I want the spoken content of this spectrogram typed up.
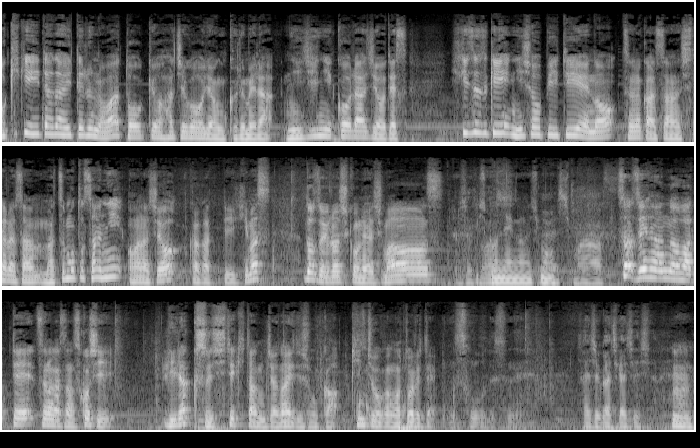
お聞きいただいているのは東京854久留米ら虹ニコラジオです。引き続き二小 PTA の角川さん設楽さん松本さんにお話を伺っていきます。どうぞよろしくお願いします。よろしくお願いしますします。さあ前半が終わって角川さん少しリラックスしてきたんじゃないでしょうか。緊張感が取れて。そうですね最初ガチガチでしたね。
